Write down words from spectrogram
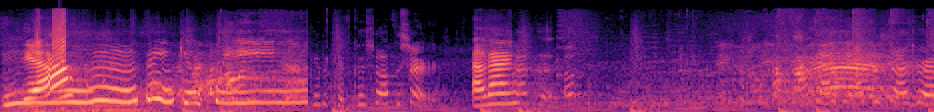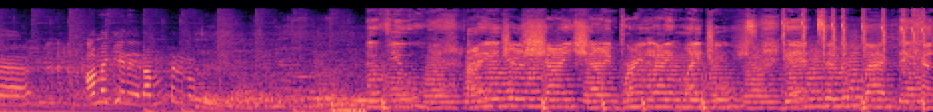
Yeah? Mm, thank you, Queen. Okay, because, because show off the shirt. Okay. I'm gonna get it. I'm gonna put it on. you. I ain't just shine, shine bright like my jewels. Get to the back, they can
